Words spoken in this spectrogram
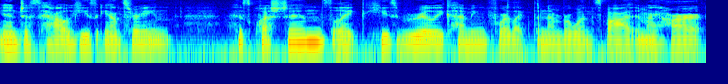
and just how he's answering his questions. Like he's really coming for like the number one spot in my heart.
